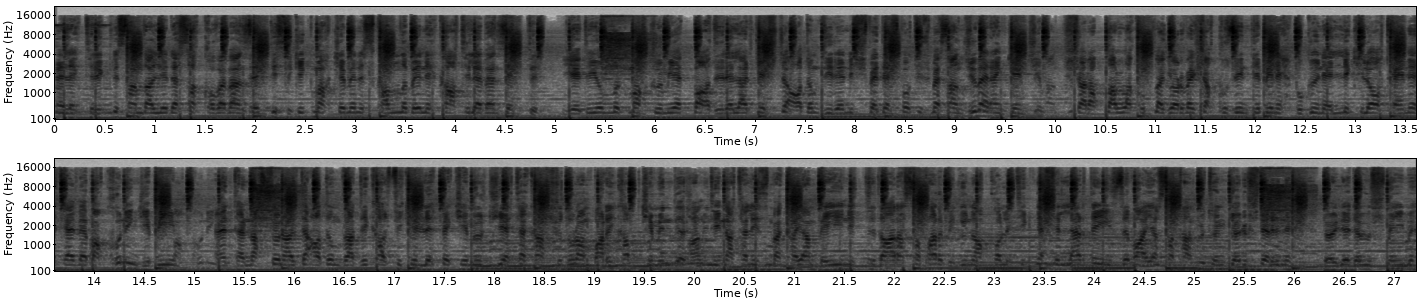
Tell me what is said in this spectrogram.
Elektrikli sandalyede sakko ve benzetti. Sikik mahkemeniz kanlı beni katile benzetti. 7 yıllık mahkumiyet badireler geçti. Adım direniş ve despotizme sancı veren gencim. Şaraplarla kutla gör ve jacuzzi'nin dibini. Bugün 50 kilo TNT ve Bakunin gibiyim. Enternasyonelde adım radikal fikirli. Peki mülkiyete karşı duran barikat kimindir? Antinatalizme kayan beyin iktidara sapar. Bir gün apolitik nesillerde inzivaya satar. Bütün görüşlerini böyle dövüşmeyi mi?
